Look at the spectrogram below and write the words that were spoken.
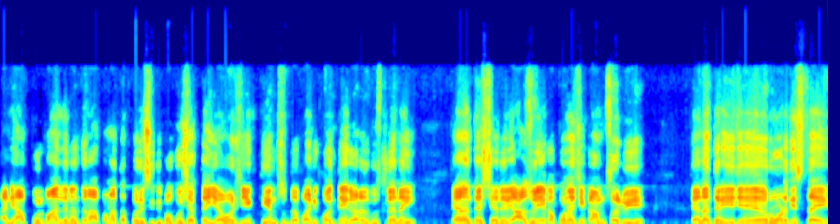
आणि हा पूल बांधल्यानंतर आपण आता परिस्थिती बघू शकता यावर्षी एक थेंब सुद्धा पाणी कोणत्याही घरात घुसलं नाही. त्यानंतर शेजारी अजून एका पुलाचे काम चालू आहे. त्यानंतर हे जे रोड दिसत आहे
